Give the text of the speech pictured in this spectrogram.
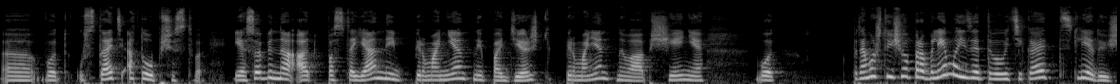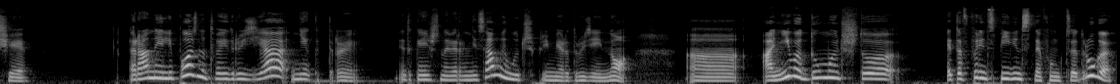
э, вот устать от общества. И особенно от постоянной перманентной поддержки, перманентного общения. Вот. Потому что еще проблема из этого вытекает следующее. Рано или поздно твои друзья, некоторые, это, конечно, наверное, не самый лучший пример друзей, но э, они вот думают, что это, в принципе, единственная функция друга,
